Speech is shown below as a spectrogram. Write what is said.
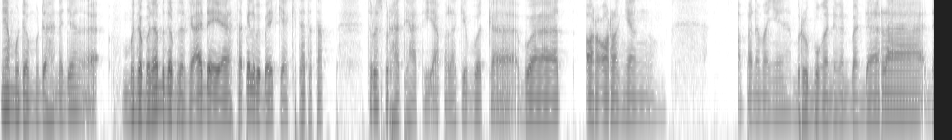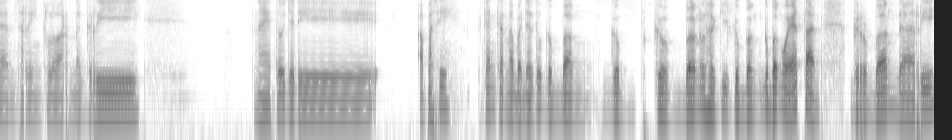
Ya mudah-mudahan aja nggak mudah-mudahan benar-benar nggak ada ya. Tapi lebih baik ya kita tetap terus berhati-hati apalagi buat ke, buat orang-orang yang apa namanya berhubungan dengan bandara dan sering keluar negeri Nah itu jadi apa sih? Kan karena bandar itu gebang, ge, gebang lagi, gebang, gebang wetan, gerbang dari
